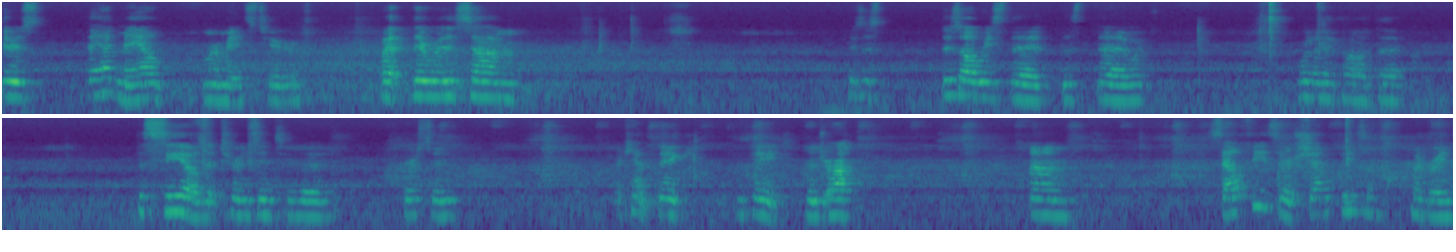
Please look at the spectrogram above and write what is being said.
there's, they had male mermaids too, but there was um. There's this, there's always the the, the what, what do they call it the. The seal that turns into the person. I can't think and paint and draw um, selkies or shelfies. My brain's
